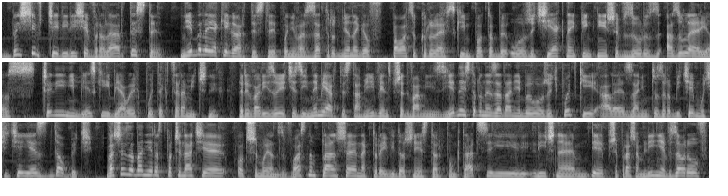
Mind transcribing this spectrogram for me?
byście wcielili się w rolę artysty. Nie byle jakiego artysty, ponieważ zatrudnionego w Pałacu Królewskim po to, by ułożyć jak najpiękniejszy wzór z azulejos, czyli niebieskich i białych płytek ceramicznych. Rywalizujecie z innymi artystami, więc przed wami z jednej strony zadanie, by ułożyć płytki, ale zanim to zrobicie, musicie je zdobyć. Wasze zadanie rozpoczynacie otrzymując własną planszę, na której widocznie jest tor punktacji, liczne, e, przepraszam, linie wzorów,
